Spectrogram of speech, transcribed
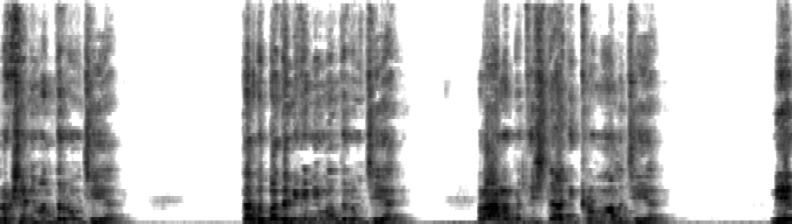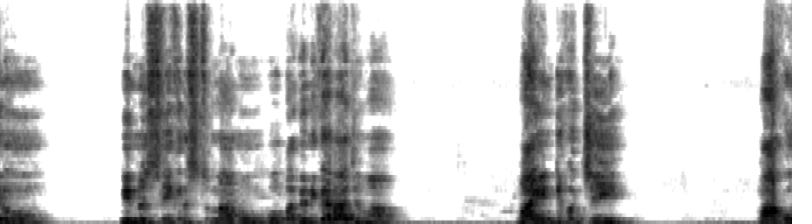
వృక్ష నిమంత్రణం చేయాలి తర్వాత బదనిక నిమంత్రణం చేయాలి ప్రాణప్రతిష్టాది క్రమాలు చేయాలి. నేను నిన్ను స్వీకరిస్తున్నాను ఓ బదనిక రాజమా. మా ఇంటికి వచ్చి మాకు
